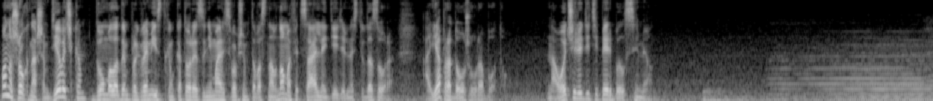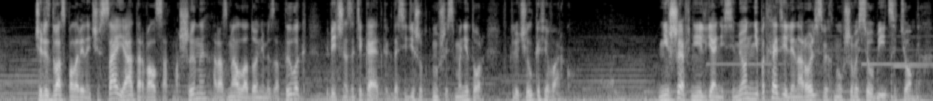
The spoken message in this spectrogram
Он ушел к нашим девочкам, двум молодым программисткам, которые занимались, в общем-то, в основном официальной деятельностью дозора. А я продолжил работу. На очереди теперь был Семен. Через два с половиной часа я оторвался от машины, размял ладонями затылок, вечно затекает, когда сидишь уткнувшись в монитор, включил кофеварку. Ни шеф, ни Илья, ни Семен не подходили на роль свихнувшегося убийцы темных.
